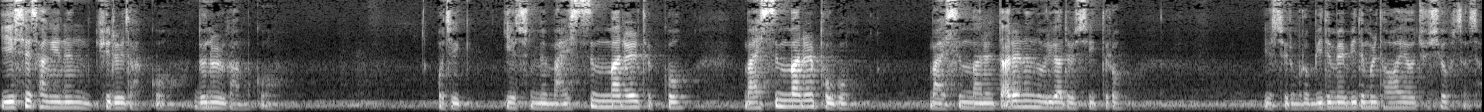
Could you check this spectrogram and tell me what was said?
이 세상에는 귀를 닫고 눈을 감고 오직 예수님의 말씀만을 듣고 말씀만을 보고 말씀만을 따르는 우리가 될 수 있도록 예수 이름으로 믿음의 믿음을 더하여 주시옵소서.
